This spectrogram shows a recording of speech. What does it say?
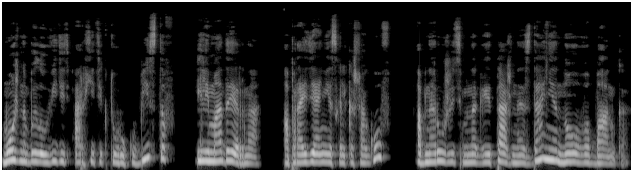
можно было увидеть архитектуру кубистов или модерна, а пройдя несколько шагов, обнаружить многоэтажное здание нового банка.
